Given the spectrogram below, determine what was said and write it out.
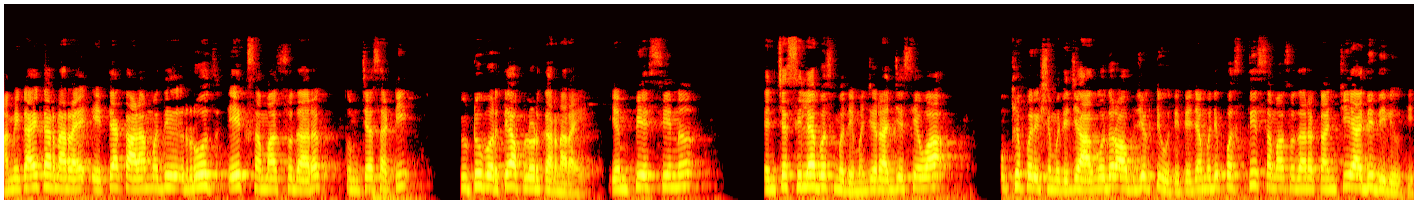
आम्ही काय करणार आहे येत्या काळामध्ये रोज एक समाजसुधारक तुमच्यासाठी यूट्यूबवरती अपलोड करणार आहे. एम पी एस सीनं त्यांच्या सिलेबसमध्ये म्हणजे राज्यसेवा मुख्य परीक्षेमध्ये जी अगोदर ऑब्जेक्टिव्ह होती त्याच्यामध्ये पस्तीस समाजसुधारकांची यादी दिली होती.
